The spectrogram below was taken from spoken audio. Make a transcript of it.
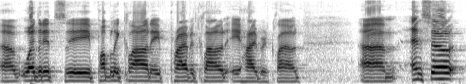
uh, whether it's a public cloud, a private cloud, a hybrid cloud. Um, and so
